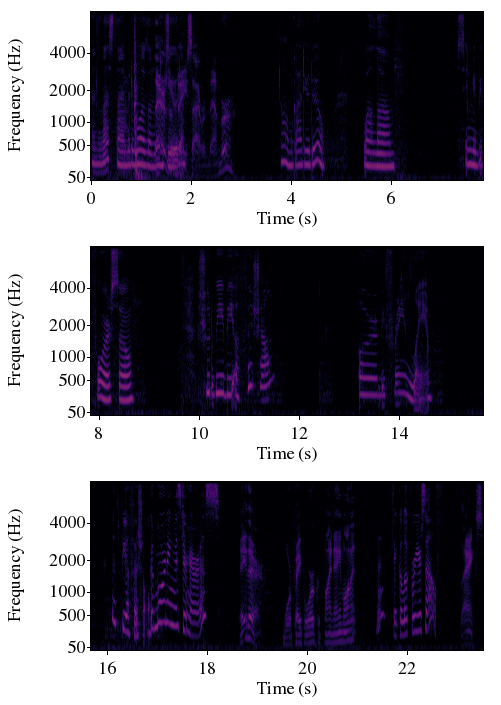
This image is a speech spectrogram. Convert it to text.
And last time it wasn't There's good. a face I remember. Oh, I'm glad you do. Well, um, seen me before, so should we be official or be friendly? Let's be official. Good morning, Mr. Harris. Hey there. More paperwork with my name on it? Eh, Take a look for yourself. Thanks.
